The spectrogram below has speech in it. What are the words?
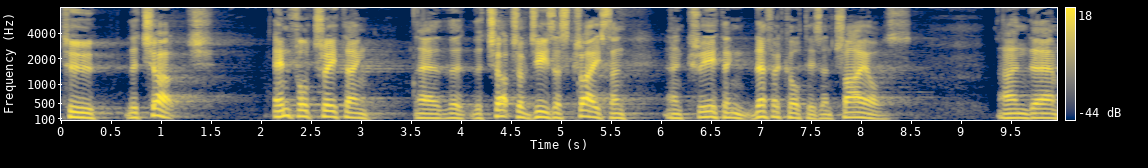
to the church, infiltrating uh, the, the church of Jesus Christ and, and creating difficulties and trials. And uh,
